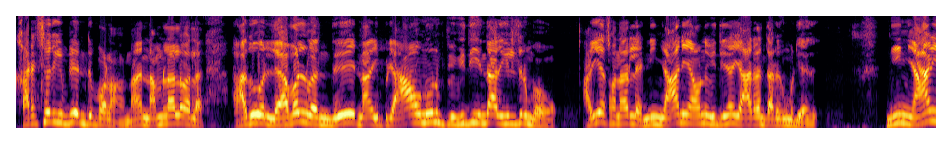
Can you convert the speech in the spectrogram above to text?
கடைசி வரைக்கும் இப்படியே இருந்து போகலாம் நான் நம்மளால வரல. அது ஒரு லெவல் வந்து நான் இப்படி ஆகணும்னு விதி இருந்தால் அது இழுத்துட்டு போகும். ஐயா சொன்னார்ல நீ ஞானி ஆகணும் விதினா யாரும் தடுக்க முடியாது. நீ ஞானி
